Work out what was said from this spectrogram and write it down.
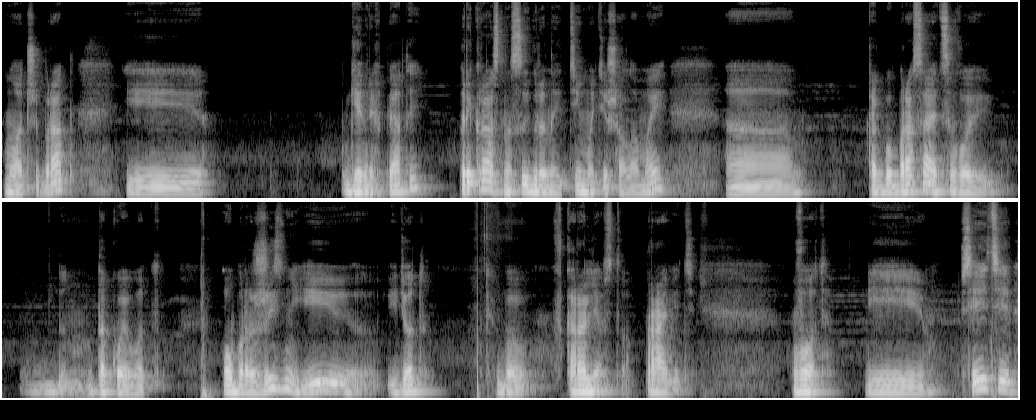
младший брат. И Генрих V, прекрасно сыгранный Тимоти Шаламей, э, как бы бросает свой такой вот образ жизни и идет как бы в королевство править. Вот. И все эти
